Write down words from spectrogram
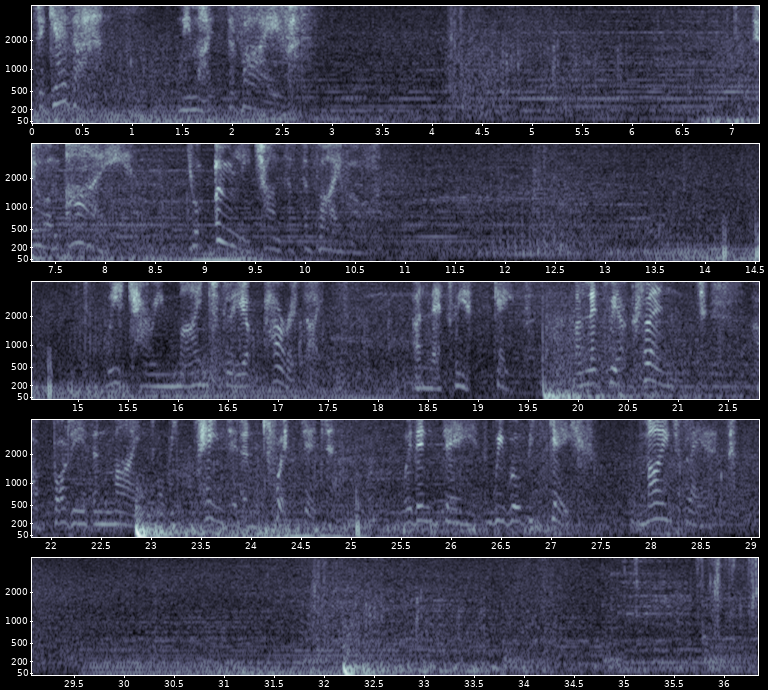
Together, we might survive. Unless we are cleansed, our bodies and minds will be tainted and twisted. Within days, we will be Ghaik, Mind Flayers.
